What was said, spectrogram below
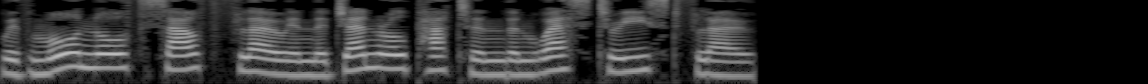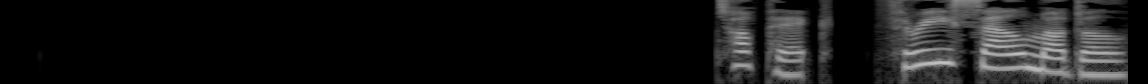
with more north-south flow in the general pattern than west-to-east flow. Three-cell model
